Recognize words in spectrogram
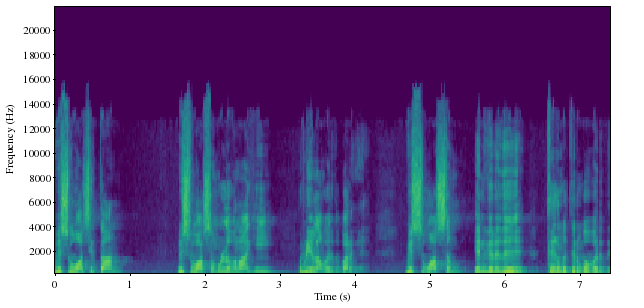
விசுவாசித்தான் விசுவாசம் உள்ளவனாகி இப்படியெல்லாம் வருது பாருங்க. விசுவாசம் என்கிறது திரும்ப திரும்ப வருது.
